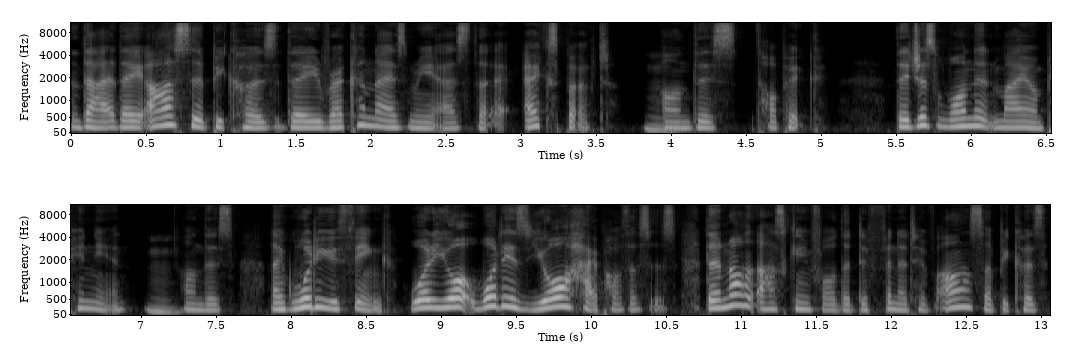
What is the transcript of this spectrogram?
that they asked it because they recognize me as the expert mm. on this topic. They just wanted my opinion mm. on this. Like, what do you think? What your what is your hypothesis? They're not asking for the definitive answer because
